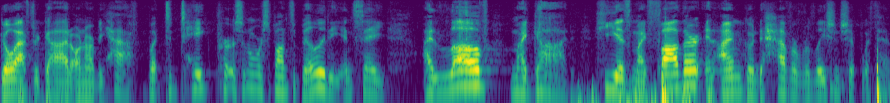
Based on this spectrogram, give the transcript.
go after God on our behalf, but to take personal responsibility and say, I love my God. He is my Father, and I'm going to have a relationship with Him.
